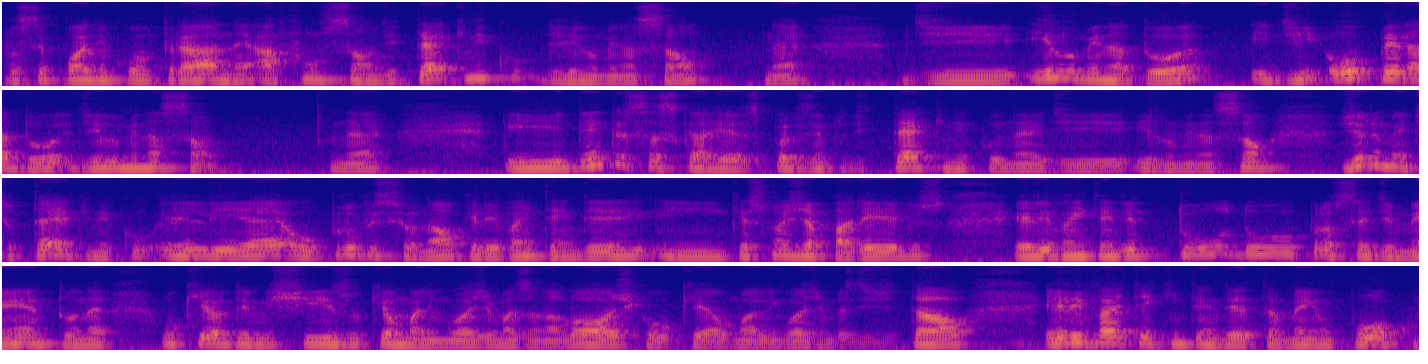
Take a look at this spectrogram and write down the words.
você pode encontrar né, a função de técnico de iluminação, né, de iluminador e de operador de iluminação. Né? E dentre essas carreiras, por exemplo, de técnico né, de iluminação, geralmente o técnico ele é o profissional que ele vai entender em questões de aparelhos, ele vai entender todo o procedimento, né, o que é o DMX, o que é uma linguagem mais analógica, o que é uma linguagem mais digital. Ele vai ter que entender também um pouco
